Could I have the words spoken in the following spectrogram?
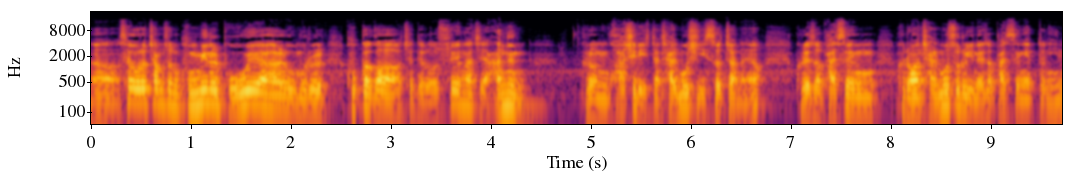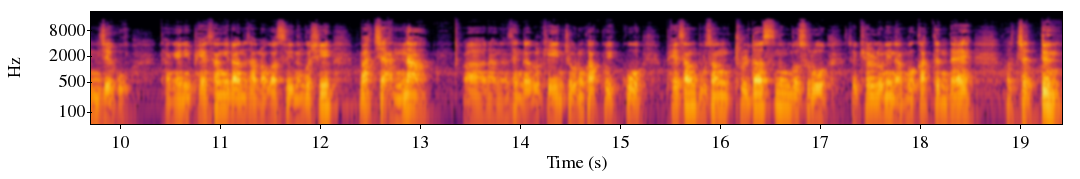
어, 세월호 참사는 국민을 보호해야 할 의무를 국가가 제대로 수행하지 않은 그런 과실이 있잖아 잘못이 있었잖아요. 그래서 발생 그러한 잘못으로 인해서 발생했던 인재고 당연히 배상이라는 단어가 쓰이는 것이 맞지 않나. 라는 생각을 개인적으로 갖고 있고 배상 보상 둘 다 쓰는 것으로 결론이 난 것 같은데 어쨌든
